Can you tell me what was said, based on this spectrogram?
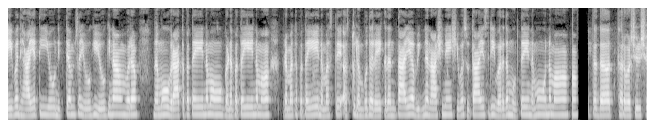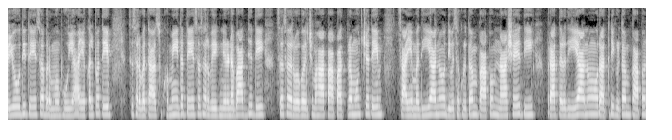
एव ध्यायति यो नित्यं स योगी योगिनां वर नमो व्रातपतये नमो गणपतये नमः प्रमथपतये नमस्ते अस्तु लम्बोदरे कदन्ताय विघ्ननाशिने शिवसुताय श्रीवरदमूर्तये नमो नमः तदर्थर्वशीर्षयोदिते स ब्रह्मभूयाय कल्पते स सर्वथा सुखमेदते स सर्वविघ्निर्नबाध्यते स सर्वपञ्चमहापापात् प्रमुच्यते। सायमधियानो दिवसकृतं पापं नाशयति प्रातर्धियानो रात्रिकृतं पापं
